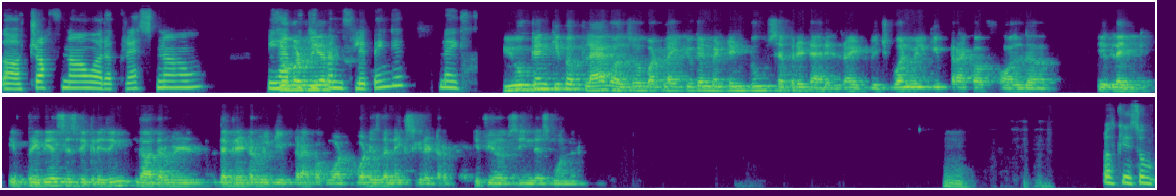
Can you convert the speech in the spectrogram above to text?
a trough now or a crest now. We No, have to keep are- on flipping it. Like you can keep a flag also, but like you can maintain two separate arrays, right? Which one will keep track of all the if, like if previous is decreasing, the other will the greater will keep track of what what is the next greater if you have seen the smaller. Hmm. Okay, so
